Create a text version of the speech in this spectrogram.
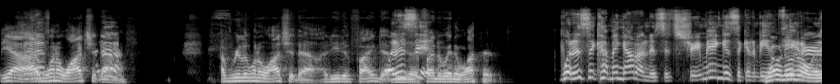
Yeah, I want to watch it now. I really want to watch it now. I need to find it. What I need to it? find a way to watch it. What is it coming out on? Is it streaming? Is it going to be No, in no, no, theaters?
